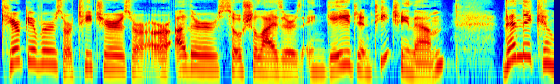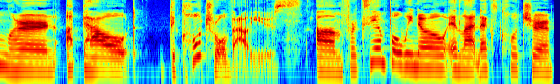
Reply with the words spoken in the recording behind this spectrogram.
caregivers or teachers or, or other socializers engage in teaching them, then they can learn about the cultural values. Um, for example, we know in Latinx culture,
